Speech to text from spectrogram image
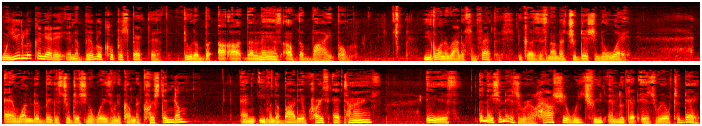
when you're looking at it in a biblical perspective through the, uh, uh, the lens of the Bible, you're going to rattle some feathers because it's not a traditional way. And one of the biggest traditional ways when it comes to Christendom and even the body of Christ at times is the nation Israel. How should we treat and look at Israel today?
